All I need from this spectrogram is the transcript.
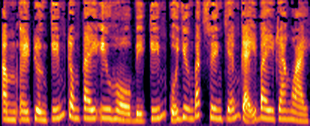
Ầm ề trường kiếm trong tay yêu hồ bị kiếm của Dương Bách Xuyên chém gãy bay ra ngoài.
